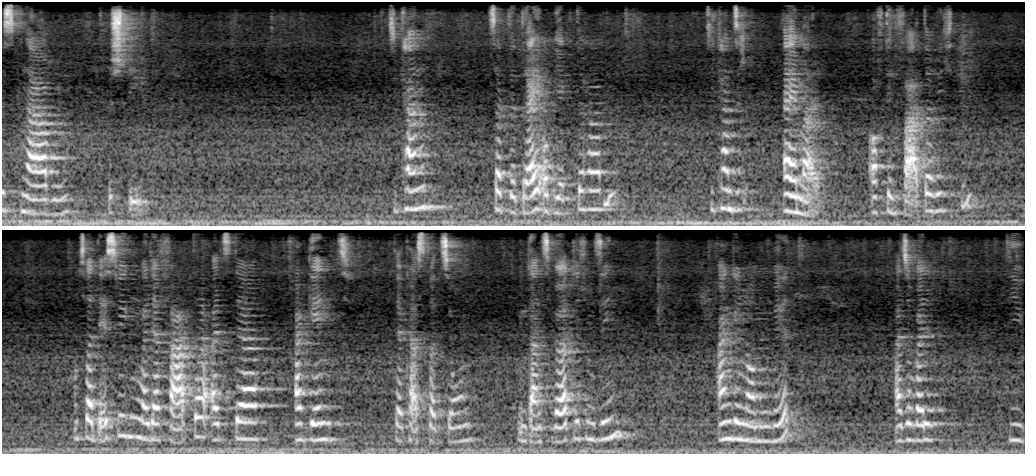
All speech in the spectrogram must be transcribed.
des Knaben besteht. Sie kann, sagt er, drei Objekte haben. Sie kann sich einmal auf den Vater richten. Und zwar deswegen, weil der Vater als der Agent der Kastration im ganz wörtlichen Sinn angenommen wird. Also weil die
